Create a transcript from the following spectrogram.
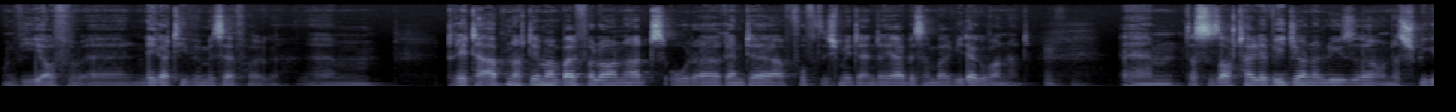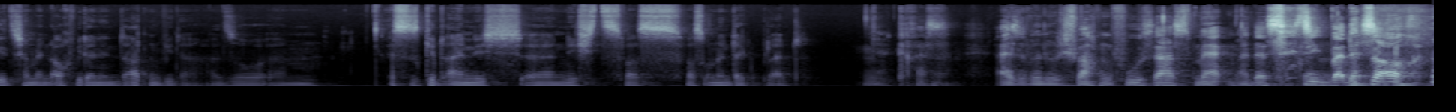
und wie auf äh, negative Misserfolge? Ähm, dreht er ab, nachdem er einen Ball verloren hat, oder rennt er 50 Meter hinterher, bis er einen Ball wieder gewonnen hat? Ähm, das ist auch Teil der Videoanalyse und das spiegelt sich am Ende auch wieder in den Daten wieder. Also ähm, es, es gibt eigentlich äh, nichts, was, was unentdeckt bleibt. Ja, krass. Also wenn du einen schwachen Fuß hast, merkt man das, sieht man das auch.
